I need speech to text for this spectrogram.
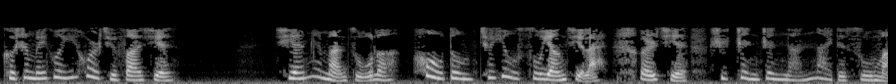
可是没过一会儿，却发现前面满足了，后洞却又酥痒起来，而且是阵阵难耐的酥麻。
